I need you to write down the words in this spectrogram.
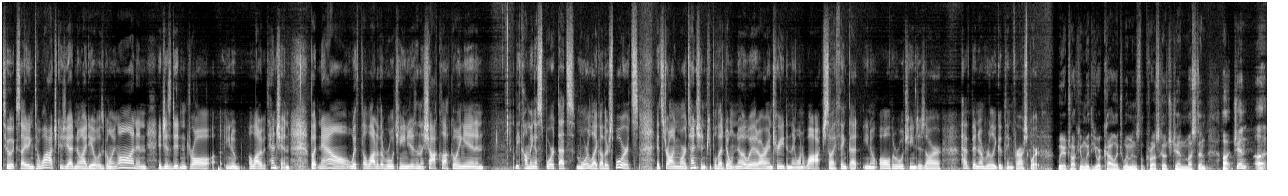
too exciting to watch because you had no idea what was going on and it just didn't draw, you know, a lot of attention. But now, with a lot of the rule changes and the shot clock going in and becoming a sport that's more like other sports, it's drawing more attention. People that don't know it are intrigued and they want to watch. So I think that, you know, all the rule changes are have been a really good thing for our sport. We are talking with York College women's lacrosse coach Jen Muston. Uh, Jen, uh,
